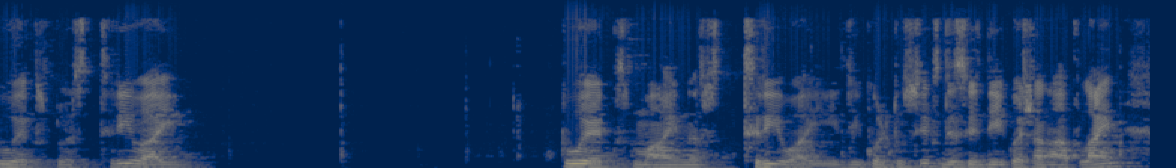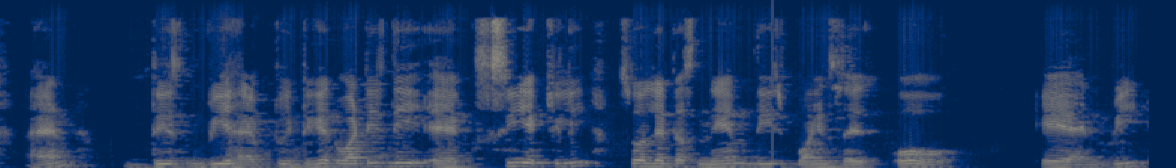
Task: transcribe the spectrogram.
2x plus 3y 2x minus 3y is equal to 6 this is the equation of line. And this we have to integrate. What is the x? C actually. So let us name these points as o a and b.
